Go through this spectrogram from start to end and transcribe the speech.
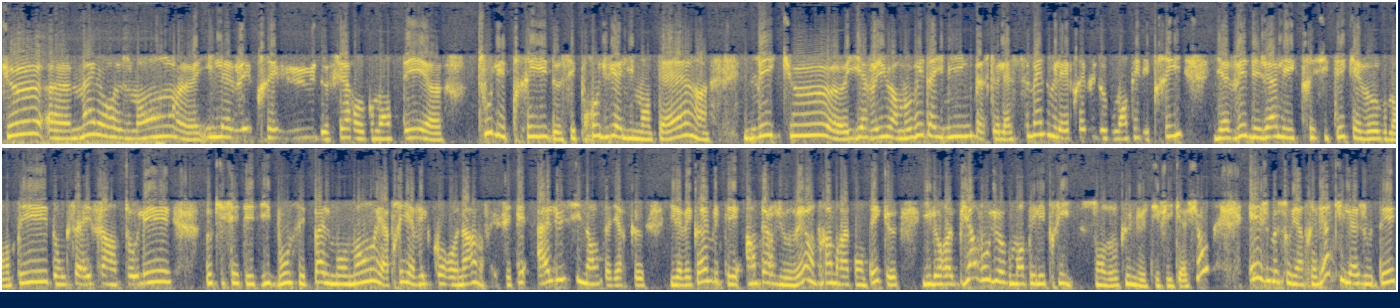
que euh, malheureusement il avait prévu de faire augmenter tous les prix de ses produits alimentaires, mais que il y avait eu un mauvais timing parce que la semaine où il avait prévu d'augmenter les prix, il y avait déjà l'électricité qui avait augmenté, donc ça avait fait un tollé. Donc il s'était dit bon c'est pas le moment et après il y avait le corona. C'était hallucinant, c'est-à-dire que il avait quand même été interviewé en train de raconter que il aurait bien voulu augmenter les prix sans aucune justification. Et je me souviens très bien qu'il ajoutait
